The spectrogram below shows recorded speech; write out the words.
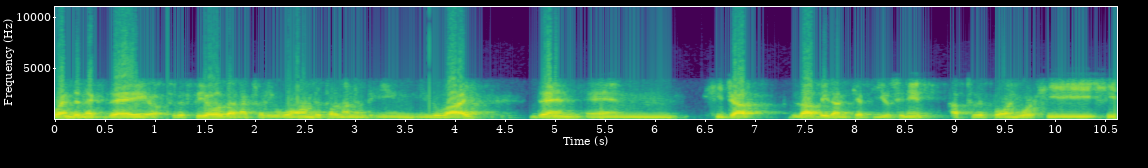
went the next day to the field and actually won the tournament in, in Dubai. Then um, he just loved it and kept using it up to the point where he he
